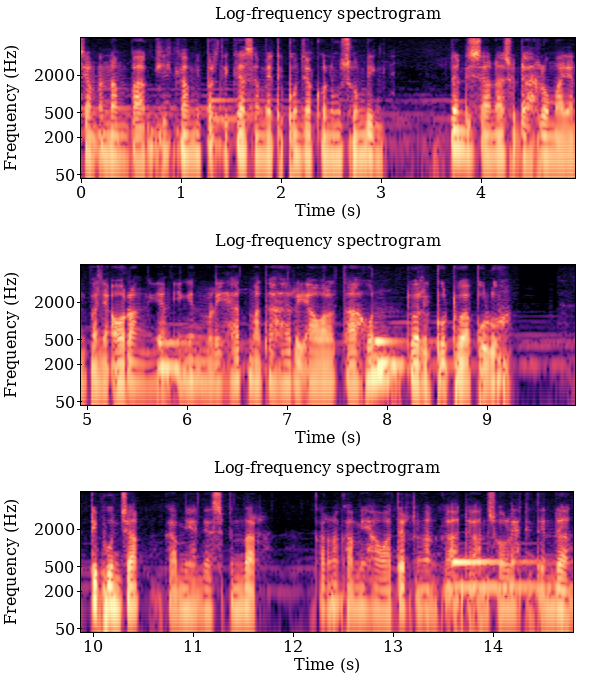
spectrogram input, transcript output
Jam 6 pagi kami bertiga sampai di puncak Gunung Sumbing. Dan di sana sudah lumayan banyak orang yang ingin melihat matahari awal tahun 2020. Di puncak kami hanya sebentar karena kami khawatir dengan keadaan Soleh di tenda.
